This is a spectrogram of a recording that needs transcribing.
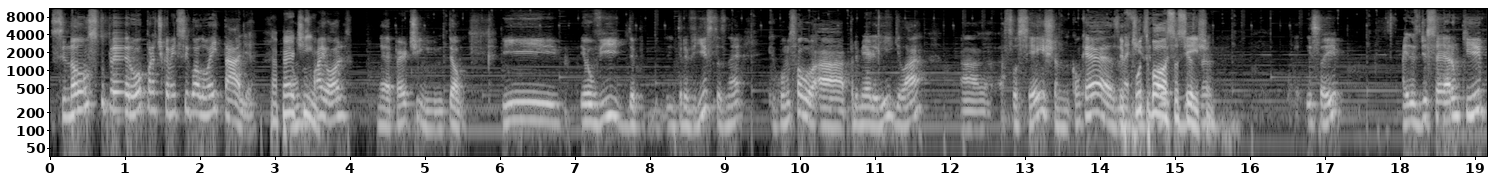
se não superou, praticamente se igualou à Itália. Tá É um dos pertinho. maiores. É, pertinho. Então, e eu vi de- entrevistas, né? Que, como você falou, a Premier League lá, a Association, como que é? The Football dias, Association. né? Isso aí. Eles disseram que,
